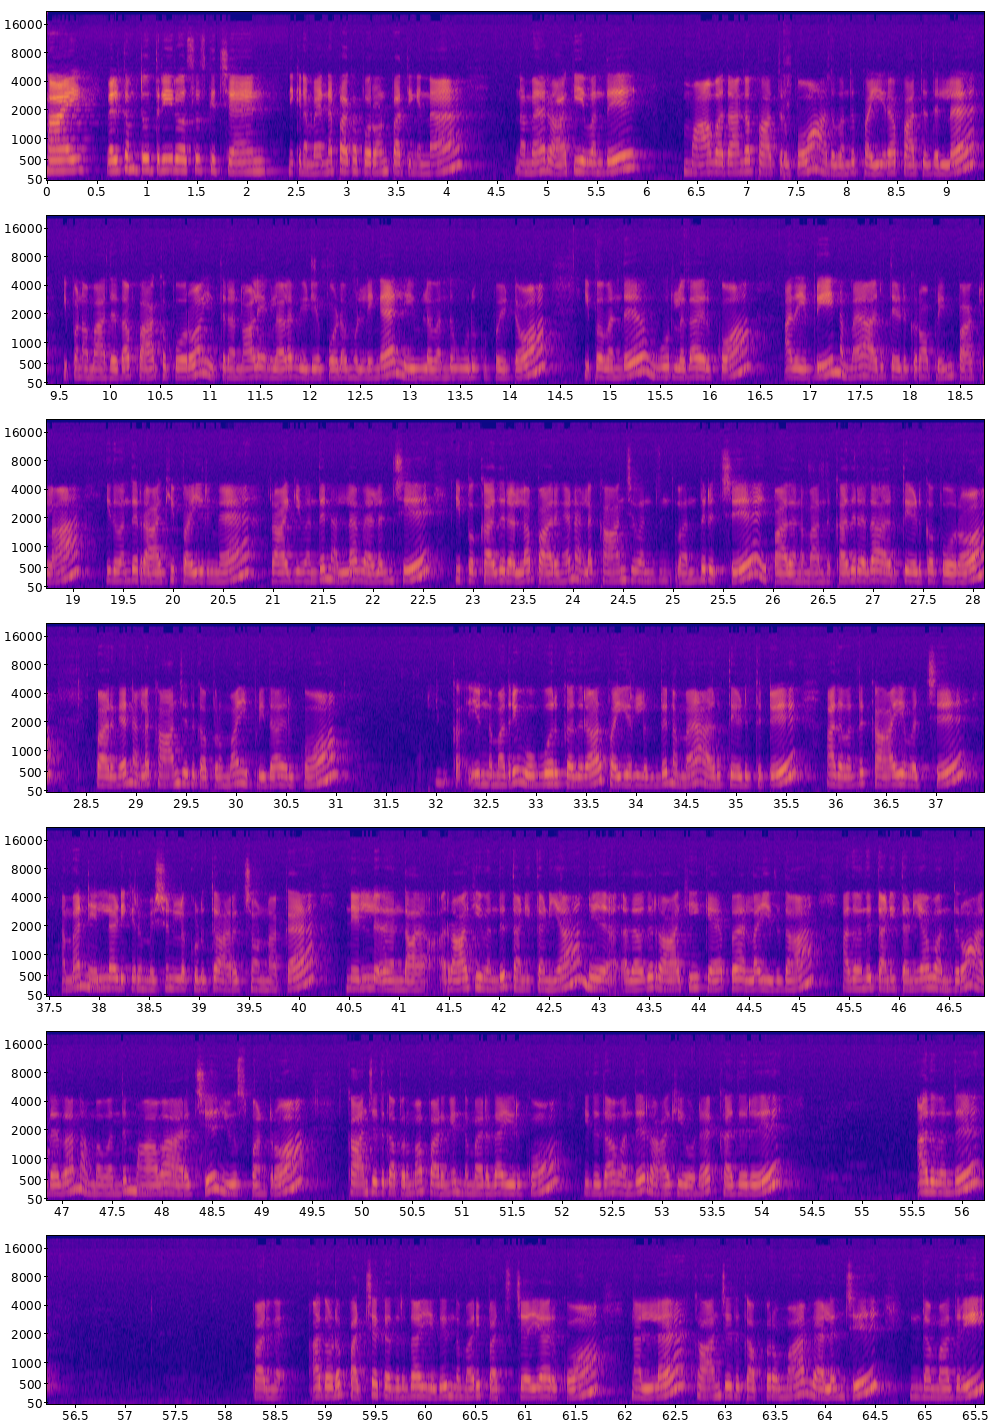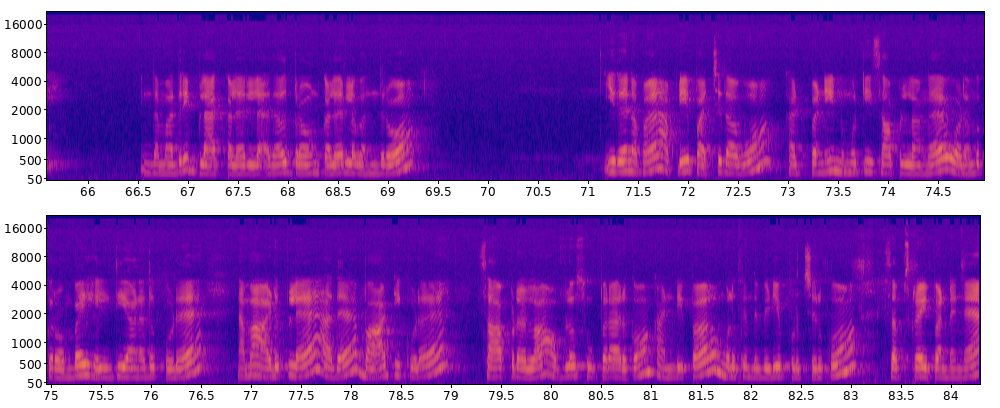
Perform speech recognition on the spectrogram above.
Hi welcome to three roses kitchen இன்றைக்கி நம்ம என்ன பார்க்க போகிறோம்னு பார்த்தீங்கன்னா நம்ம ராகியை வந்து மாவை தாங்க பார்த்துருப்போம். அது வந்து பயிராக பார்த்ததில்ல. இப்போ நம்ம அதை தான் பார்க்க போகிறோம் இத்தனை நாள் எங்களால் வீடியோ போட முடியலைங்க. லீவில் வந்து ஊருக்கு போயிட்டோம். இப்போ வந்து ஊரில் தான் இருக்கோம். அதை எப்படி நம்ம அறுத்து எடுக்கிறோம் அப்படின்னு பார்க்கலாம். இது வந்து ராகி பயிருங்க. ராகி வந்து நல்லா விளைஞ்சி இப்போ கதிரெல்லாம் பாருங்கள் நல்லா காஞ்சி வந்து வந்துருச்சு. இப்போ அதை நம்ம அந்த கதிரை தான் அறுத்து எடுக்க போகிறோம் பாருங்கள் நல்லா காஞ்சதுக்கப்புறமா இப்படி தான் இருக்கும். க இந்த மாதிரி ஒவ்வொரு கதிராக பயிர்லேருந்து நம்ம அறுத்து எடுத்துட்டு அதை வந்து காய வச்சு நம்ம நெல் அடிக்கிற மிஷினில் கொடுத்து அரைச்சோம்னாக்க நெல் அந்த ராகி வந்து தனித்தனியாக நெ அதாவது ராகி கேப்பை எல்லாம் இதுதான். அது வந்து தனித்தனியாக வந்துடும் அதை தான் நம்ம வந்து மாவாக அரைச்சி யூஸ் பண்ணுறோம் காஞ்சதுக்கப்புறமா பாருங்கள் இந்த மாதிரி தான் இருக்கும். இதுதான் வந்து ராகியோட கதிர். அது வந்து பாருங்கள் அதோட பச்சை கதிர் தான் இது. இந்த மாதிரி பச்சையாக இருக்கும். நல்லா காஞ்சதுக்கு அப்புறமா விளைஞ்சு இந்த மாதிரி இந்த மாதிரி பிளாக் கலரில் அதாவது ப்ரௌன் கலரில் வந்துடும் இதை நம்ம அப்படியே பச்சைதாகவும் கட் பண்ணி நுமுட்டி சாப்பிட்லாங்க. உடம்புக்கு ரொம்ப ஹெல்த்தியானது கூட. நம்ம அடுப்பில் அதை வாட்டி கூட சாப்பிடலாம். அவ்வளோ சூப்பராக இருக்கும். கண்டிப்பாக உங்களுக்கு இந்த வீடியோ பிடிச்சிருக்கும். சப்ஸ்கிரைப் பண்ணுங்கள்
